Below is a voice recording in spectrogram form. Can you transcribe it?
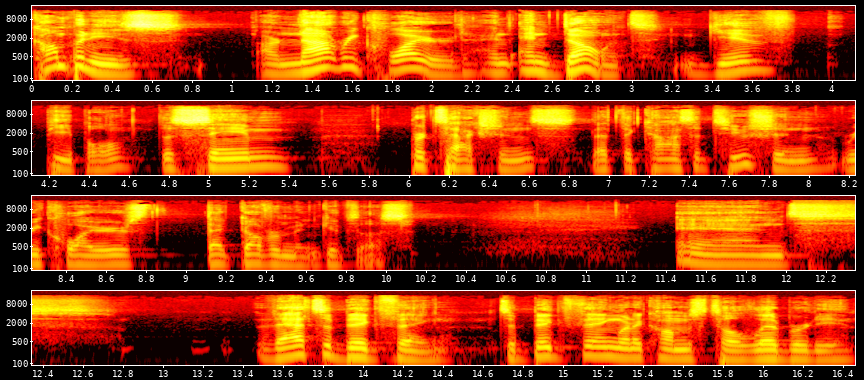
Companies are not required and, and don't give people the same protections that the Constitution requires that government gives us. And that's a big thing. It's a big thing when it comes to liberty.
